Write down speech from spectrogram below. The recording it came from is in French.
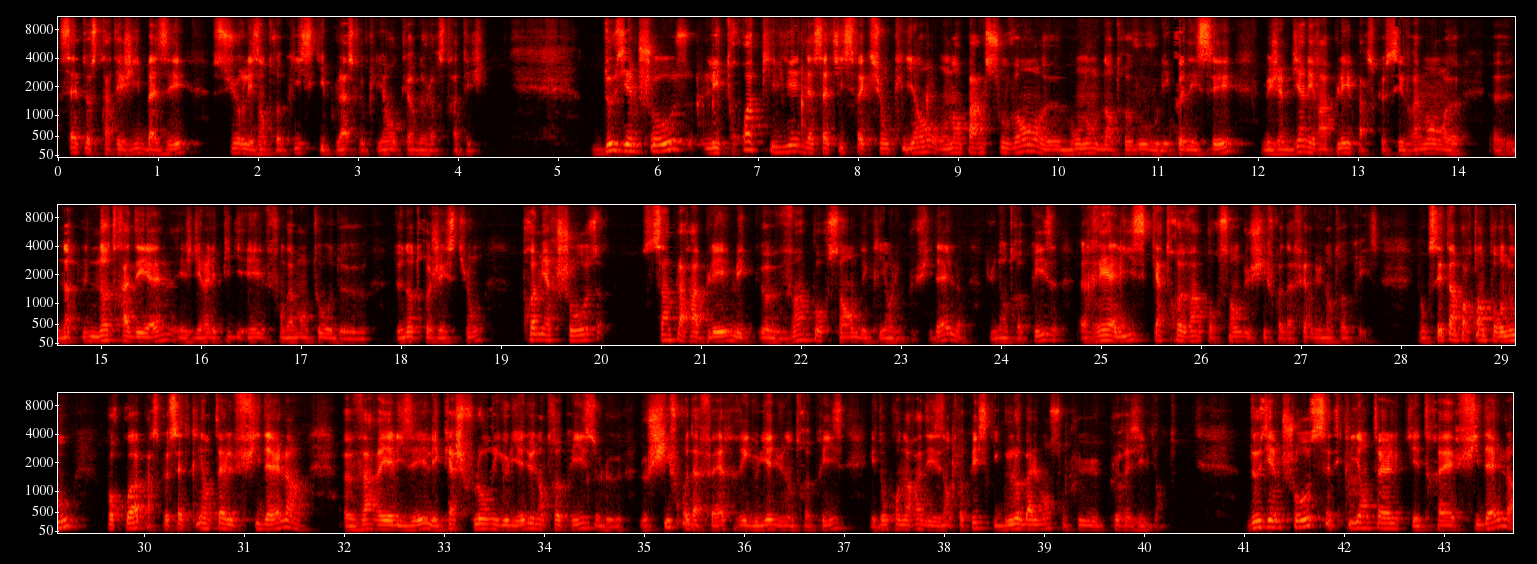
cette stratégie basée sur les entreprises qui placent le client au cœur de leur stratégie. Deuxième chose, les trois piliers de la satisfaction client, on en parle souvent, euh, bon nombre d'entre vous, vous les connaissez, mais j'aime bien les rappeler parce que c'est vraiment euh, notre ADN et je dirais les piliers fondamentaux de notre gestion. Première chose, simple à rappeler, mais que 20% des clients les plus fidèles d'une entreprise réalisent 80% du chiffre d'affaires d'une entreprise. Donc c'est important pour nous pourquoi? Parce que cette clientèle fidèle euh, va réaliser les cash flows réguliers d'une entreprise, le, chiffre d'affaires régulier d'une entreprise, et donc on aura des entreprises qui globalement sont plus, plus résilientes. Deuxième chose, cette clientèle qui est très fidèle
